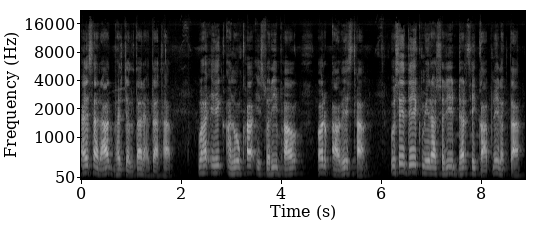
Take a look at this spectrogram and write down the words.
ऐसा रात भर चलता रहता था। वह एक अनोखा ईश्वरीय भाव और आवेश था। उसे देख मेरा शरीर डर से कांपने लगता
